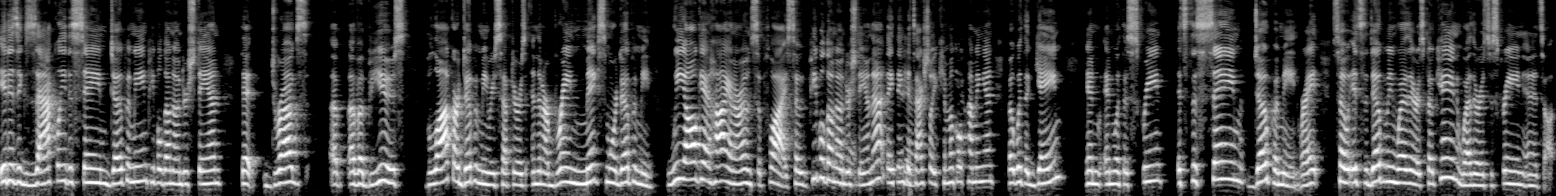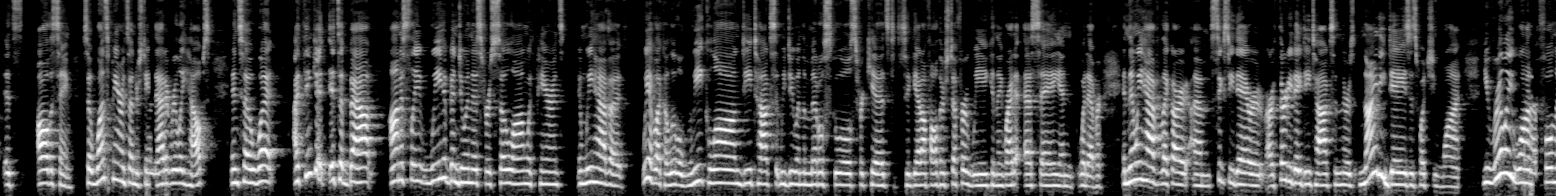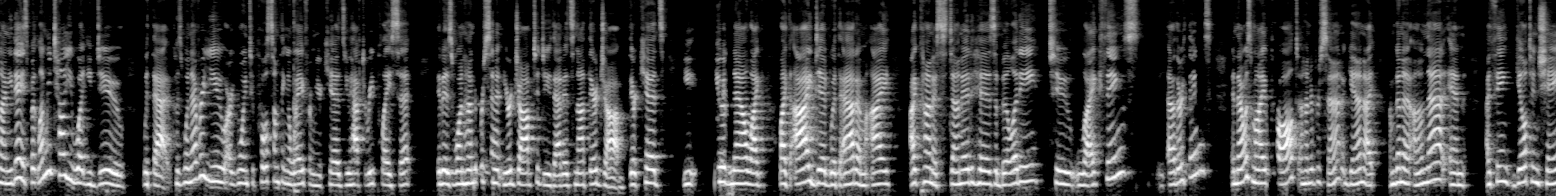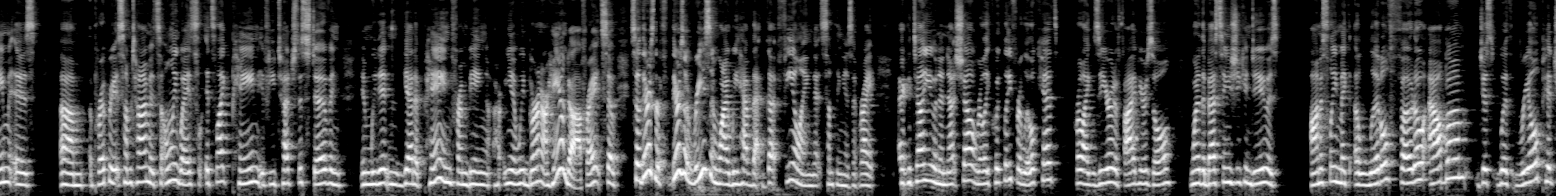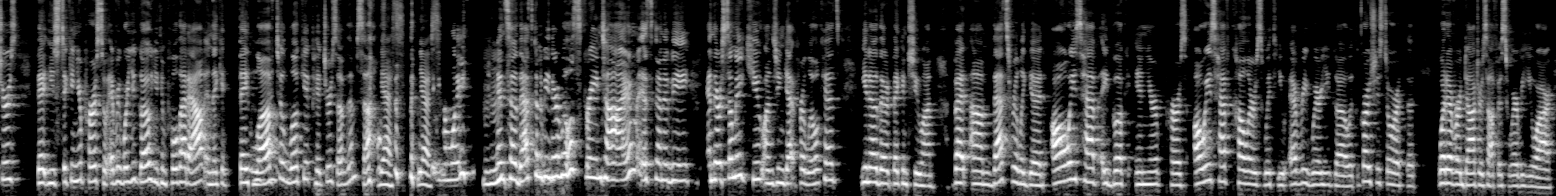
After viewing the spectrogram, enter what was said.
it is exactly the same dopamine. People don't understand that drugs of, of abuse block our dopamine receptors and then our brain makes more dopamine. We all get high on our own supply. So people don't understand okay. that. They think yeah. it's actually a chemical coming in, but with a game and, and with a screen, it's the same dopamine, right? So it's the dopamine, whether it's cocaine, whether it's a screen, and it's, it's all the same. So once parents understand that, it really helps. And so what I think it, it's about, honestly, we have been doing this for so long with parents and we have a we have like a little week long detox that we do in the middle schools for kids to, to, get off all their stuff for a week and they write an essay and whatever. And then we have like our um, 60 day or our 30 day detox and there's 90 days is what you want. You really want a full 90 days, but let me tell you what you do with that. Because whenever you are going to pull something away from your kids, you have to replace it. It is 100% your job to do that. It's not their job. Their kids, you, you have now like, like I did with Adam, I, I kind of stunted his ability to like things, other things. And that was my fault 100%. Again, I, I'm going to own that. And I think guilt and shame is um, appropriate sometime. It's the only way. It's, it's like pain. If you touch the stove and, and we didn't get a pain from being, you know, we burn our hand off. Right. So, so there's a, there's a reason why we have that gut feeling that something isn't right. I could tell you in a nutshell really quickly for little kids for like zero to five years old, one of the best things you can do is honestly make a little photo album just with real pictures that you stick in your purse. So everywhere you go you can pull that out and they can they mm-hmm. love to look at pictures of themselves. Yes yes. family. Mm-hmm. and so that's going to be their little screen time. It's going to be and there's so many cute ones you can get for little kids you know that they can chew on. But um, that's really good. Always have a book in your purse. Always have colors with you everywhere you go at the grocery store at the whatever doctor's office wherever you are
